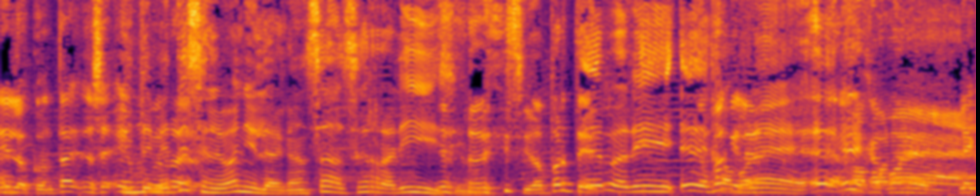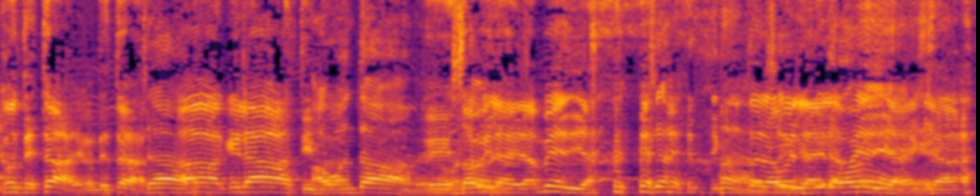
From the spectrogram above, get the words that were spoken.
en los contactos. o sea, es Y te metes raro. en el baño y le alcanzás, es rarísimo. rarísimo. Aparte, Es rarísimo, es japonés, le- es japonés. Le contestá, le contestá. Claro. Ah, qué lástima. Aguantame, Eh, aguantame. Sabela de la media. Claro. Te contó la abuela de la la media. claro.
